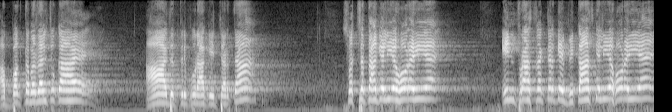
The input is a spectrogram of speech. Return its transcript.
अब वक्त बदल चुका है। आज त्रिपुरा की चर्चा स्वच्छता के लिए हो रही है इंफ्रास्ट्रक्चर के विकास के लिए हो रही है,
